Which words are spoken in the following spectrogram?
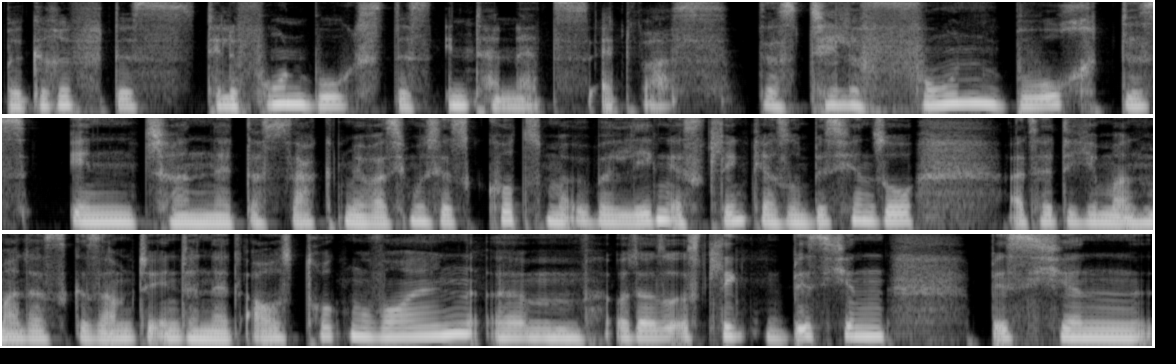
Begriff des Telefonbuchs des Internets etwas? Das Telefonbuch des Internet, das sagt mir was. Ich muss jetzt kurz mal überlegen. Es klingt ja so ein bisschen so, als hätte jemand mal das gesamte Internet ausdrucken wollen ähm, oder so. Es klingt ein bisschen, bisschen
